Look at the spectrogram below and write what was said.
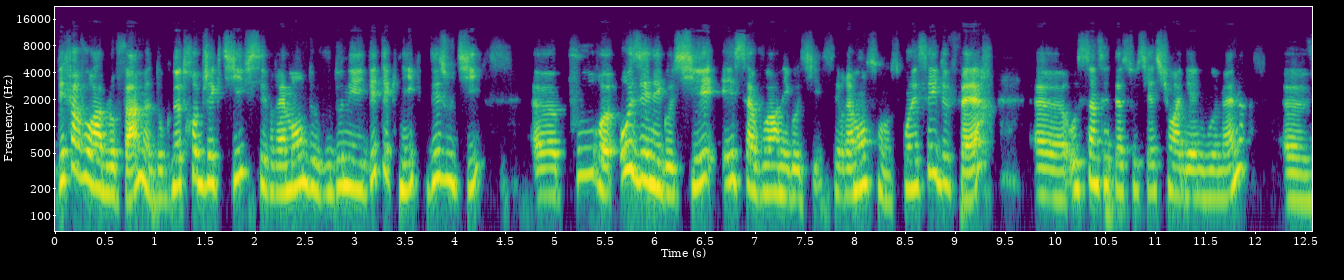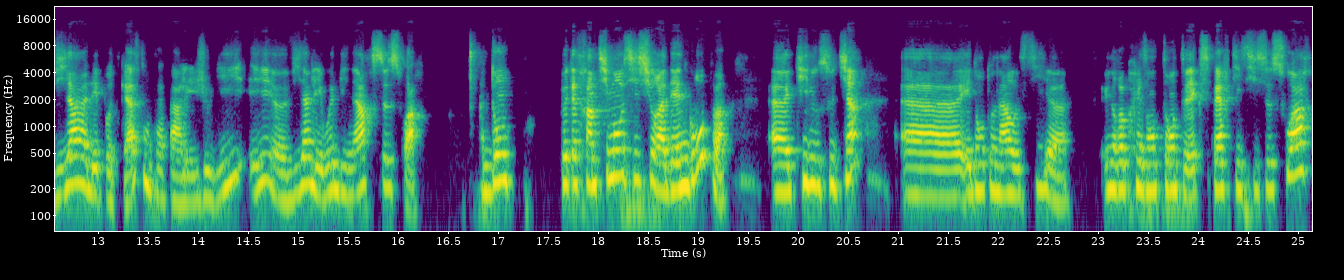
défavorables aux femmes. Donc notre objectif, c'est vraiment de vous donner des techniques, des outils pour oser négocier et savoir négocier. C'est vraiment ce, qu'on essaye de faire au sein de cette association ADN Women via les podcasts, on t'a parlé Julie, et via les webinars ce soir. Donc, peut-être un petit mot aussi sur ADN Group, euh, qui nous soutient euh, et dont on a aussi euh, une représentante experte ici ce soir.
